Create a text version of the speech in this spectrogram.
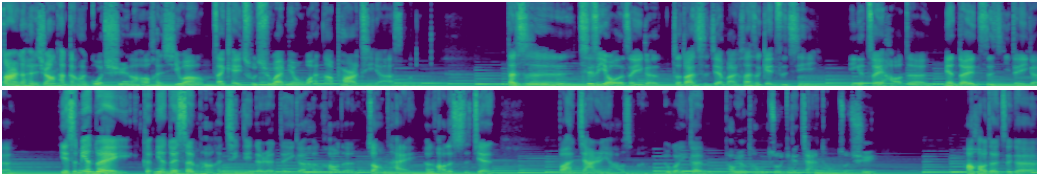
当然就，很希望他赶快过去，然后很希望再可以出去外面玩啊，party 啊什么的。但是其实有了这一个这段时间吧，算是给自己一个最好的面对自己的一个，也是面对跟面对身旁很亲近的人的一个很好的状态，很好的时间，包含家人也好什么。如果你跟朋友同住，你跟家人同住，去好好的这个。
